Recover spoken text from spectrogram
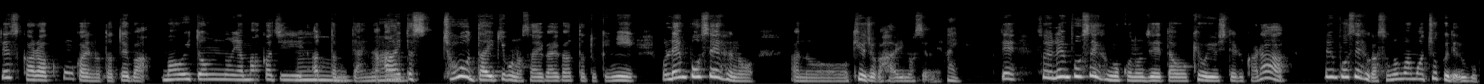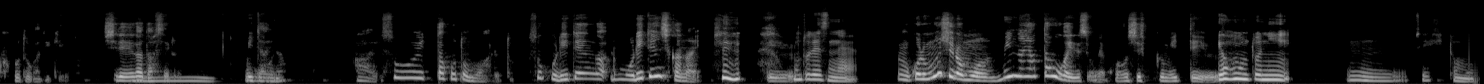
ですから、今回の例えば、マウイ島の山火事あったみたいな、うん。ああいった超大規模な災害があったときに、連邦政府の、あの、救助が入りますよね。はいで、そういう連邦政府もこのデータを共有してるから、連邦政府がそのまま直で動くことができると。指令が出せるう。んみたいな。はい。そういったこともあると。そこ利点が、もう利点しかないっていう 本。当ですね。うん、これむしろもうみんなやった方がいいですよね。この仕組みっていうい。や、本当に、うん。ぜひとも。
